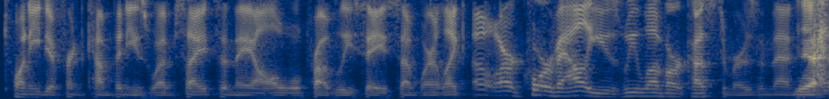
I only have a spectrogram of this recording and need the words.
20 different companies' websites and they all will probably say somewhere like, oh, our core values, we love our customers. And then yeah.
